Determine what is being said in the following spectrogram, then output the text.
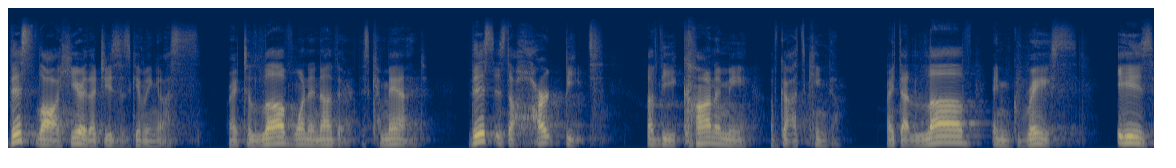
This law here that Jesus is giving us, right, to love one another, this command, this is the heartbeat of the economy of God's kingdom, right? That love and grace is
